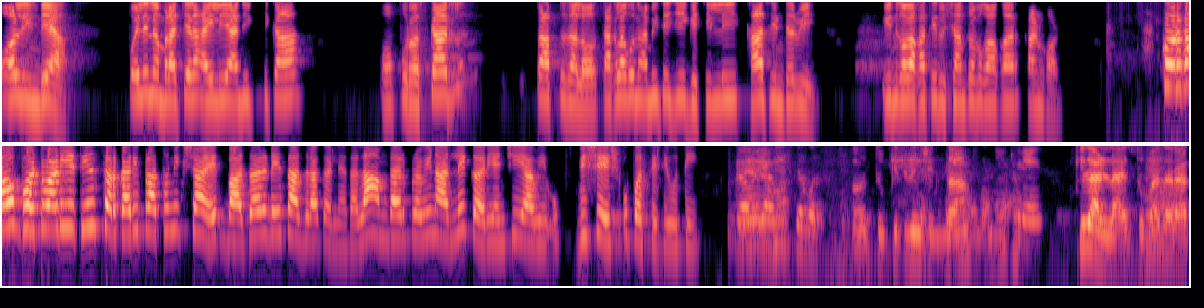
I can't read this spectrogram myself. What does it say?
ऑल इंडिया पयल्या नंबराचेर आयली आनीक तिका हो पुरस्कार प्राप्त जालो ताका लागून आमी तेजी घेतिल्ली खास इंटरव्यू इन गोवा खातीर विशांत प्रभू गांवकार काणकोण. कोरगाव भटवाडी येथील सरकारी प्राथमिक शाळेत बाजार डे साजरा करण्यात आला. आमदार प्रवीण आदलेकर यांची यावेळी विशेष उपस्थिती होती. तू कितवीन शिकता? किती हाडला आहेत तू बाजाराक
